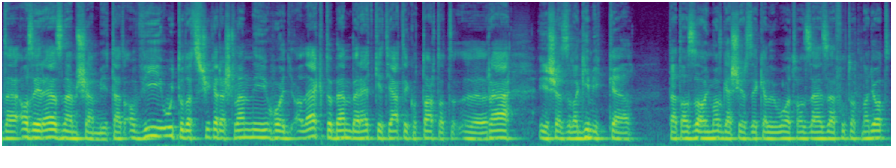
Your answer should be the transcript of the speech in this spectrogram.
De azért ez nem semmi. Tehát a Wii úgy tudott sikeres lenni, hogy a legtöbb ember egy-két játékot tartott rá, és ezzel a gimmickkel, tehát azzal, hogy mozgásérzékelő volt hozzá, ezzel futott nagyot,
